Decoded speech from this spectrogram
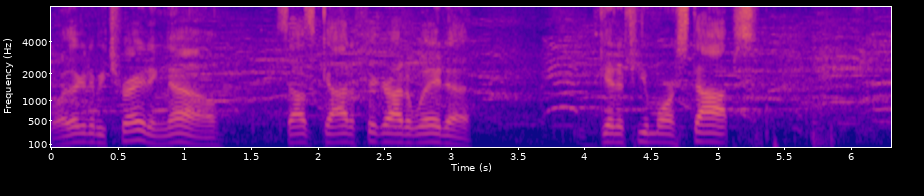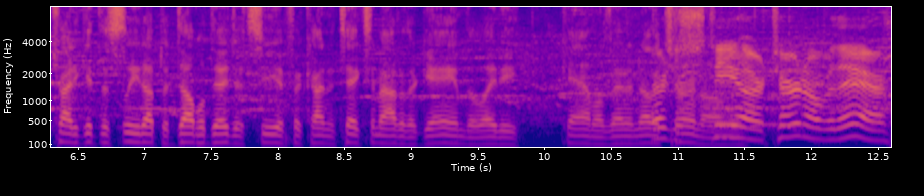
Boy, they're going to be trading now. South's got to figure out a way to get a few more stops. Try to get this lead up to double digits. See if it kind of takes them out of their game. The Lady Camels and another There's a turnover. steal or turnover there.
